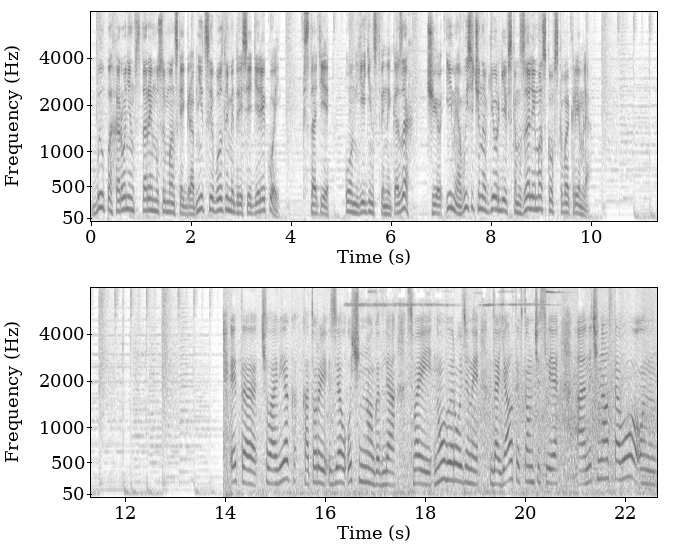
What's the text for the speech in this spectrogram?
Был похоронен в старой мусульманской гробнице возле медресе Дерекой. Кстати, он единственный казах, чье имя высечено в Георгиевском зале Московского Кремля. Это человек, который сделал очень много для своей новой родины, для Ялты в том числе. А начинал с того, он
